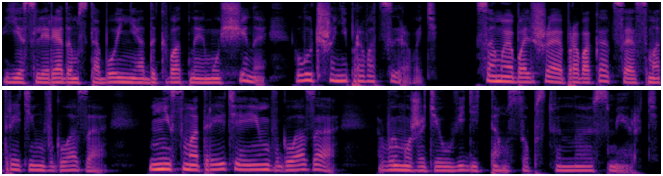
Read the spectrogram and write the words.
Если рядом с тобой неадекватные мужчины, лучше не провоцировать. Самая большая провокация — смотреть им в глаза. Не смотрите им в глаза. Вы можете увидеть там собственную смерть.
